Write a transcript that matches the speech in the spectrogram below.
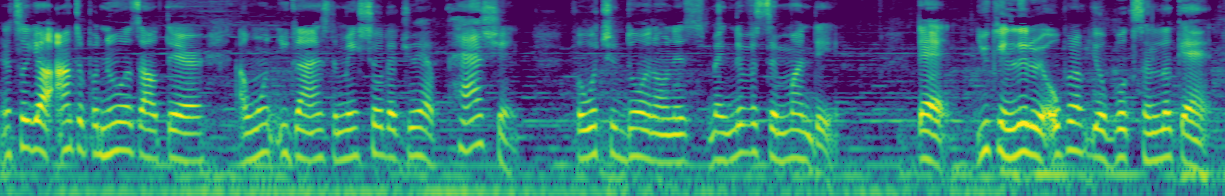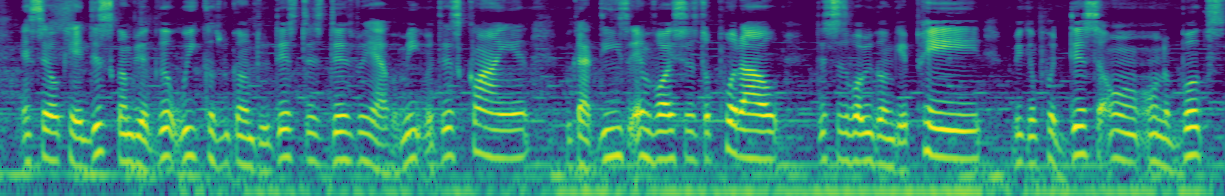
And so, y'all entrepreneurs out there, I want you guys to make sure that you have passion for what you're doing on this magnificent Monday. That you can literally open up your books and look at and say, okay, this is going to be a good week because we're going to do this, this, this. We have a meet with this client. We got these invoices to put out. This is what we're going to get paid. We can put this on on the books.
